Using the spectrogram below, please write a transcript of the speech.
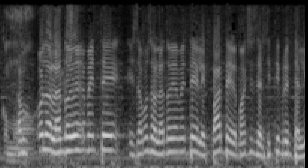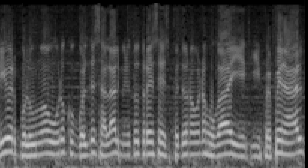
como... Estamos hablando obviamente, estamos hablando obviamente del empate del Manchester City frente al Liverpool 1 a 1 con gol de Salah al minuto 13 después de una buena jugada y, fue penal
